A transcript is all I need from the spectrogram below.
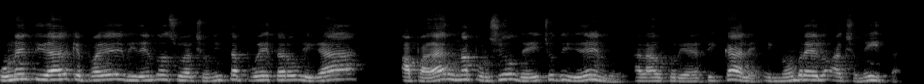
una entidad que pague dividendos a sus accionistas puede estar obligada a pagar una porción de dichos dividendos a las autoridades fiscales en nombre de los accionistas.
